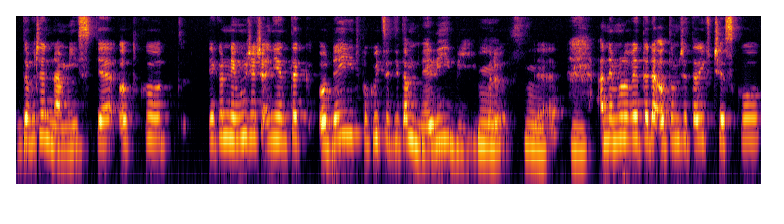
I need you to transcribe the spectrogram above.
dobře na místě, odkud jako nemůžeš ani jen tak odejít, pokud se ti tam nelíbí Hmm, prostě. hmm, hmm. A nemluvě teda o tom, že tady v Česku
